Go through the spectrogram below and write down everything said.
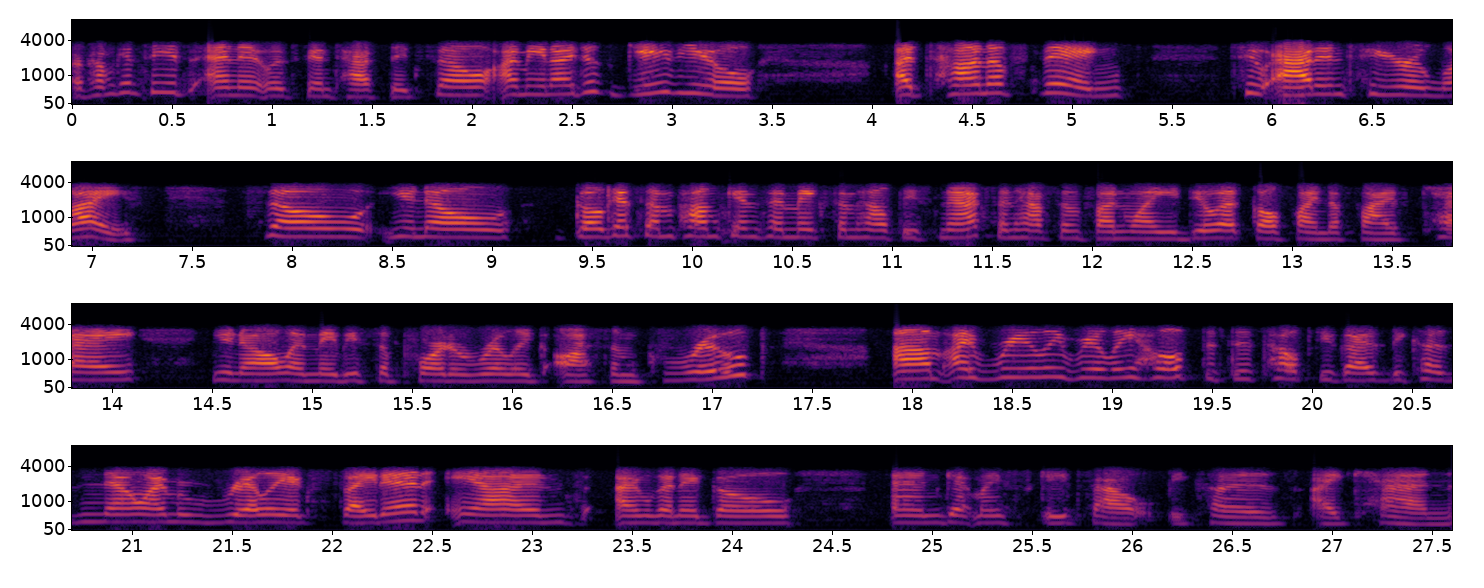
our pumpkin seeds and it was fantastic. So, I mean, I just gave you a ton of things to add into your life. So, you know, go get some pumpkins and make some healthy snacks and have some fun while you do it. Go find a 5K, you know, and maybe support a really awesome group. Um, I really, really hope that this helped you guys because now I'm really excited and I'm going to go and get my skates out because I can.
